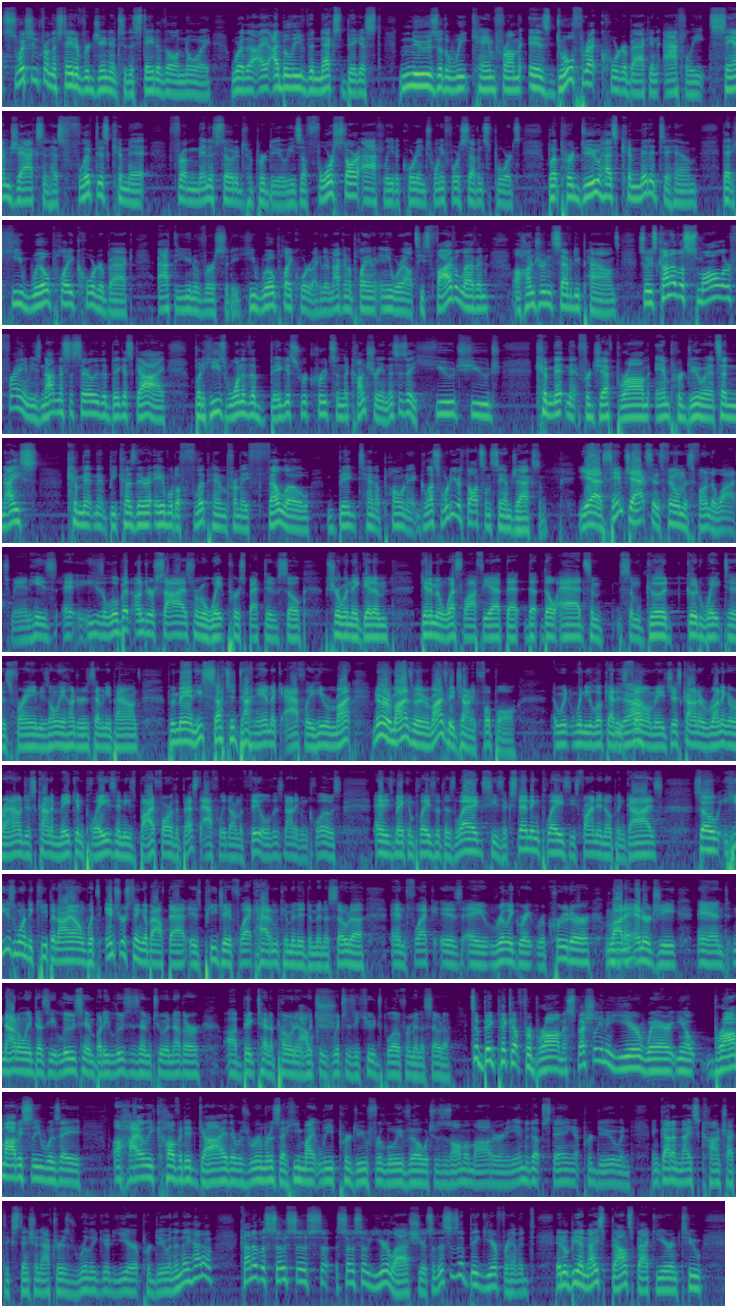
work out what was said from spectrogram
Switching from the state of Virginia to the state of Illinois, where the, I, I believe the next biggest news of the week came from, is dual threat quarterback and athlete Sam Jackson has flipped his commit from Minnesota to Purdue. He's a four star athlete, according to 24 7 Sports, but Purdue has committed to him that he will play quarterback at the university. He will play quarterback. They're not going to play him anywhere else. He's 5'11, 170 pounds. So he's kind of a smaller frame. He's not necessarily the biggest guy, but he's one of the biggest recruits in the country. And this is a huge, huge commitment for Jeff Brohm and Purdue. And it's a nice commitment because they're able to flip him from a fellow Big Ten opponent. Gless, what are your thoughts on Sam Jackson? Yeah, Sam Jackson's film is fun to watch, man. He's eh, he's a little bit undersized from a weight perspective, so I'm sure when they get him get him in West Lafayette that, that they'll add some some good good weight to his frame. He's only 170 pounds, but man, he's such a dynamic athlete. He remind you know, reminds me. Reminds me of Johnny Football. When when you look at his Yeah. film, he's just kind of running around, just kind of making plays, and he's by far the best athlete on the field. It's not even close. And he's making plays with his legs. He's extending plays. He's finding open guys. So he's one to keep an eye on. What's interesting about that is PJ Fleck had him committed to Minnesota, and Fleck is a really great recruiter, a lot of energy. And not only does he lose him, but he loses him to another uh, Big Ten opponent, which is which is a huge blow for Minnesota. It's a big pickup for Brohm, especially in a year where you know Brohm obviously was a a highly coveted guy. There was rumors that he might leave Purdue for Louisville, which was his alma mater, and he ended up staying at Purdue and and got a nice contract extension after his really good year at Purdue. And then they had a kind of a so so so so so year last year. So this is a big year for him. It it'll be a nice bounce back year and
